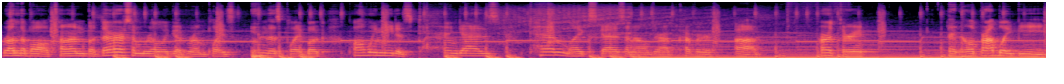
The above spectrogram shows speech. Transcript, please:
run the ball a ton, but there are some really good run plays in this playbook. All we need is 10 guys, 10 likes, guys, and I'll drop cover uh, part three. And it'll probably be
